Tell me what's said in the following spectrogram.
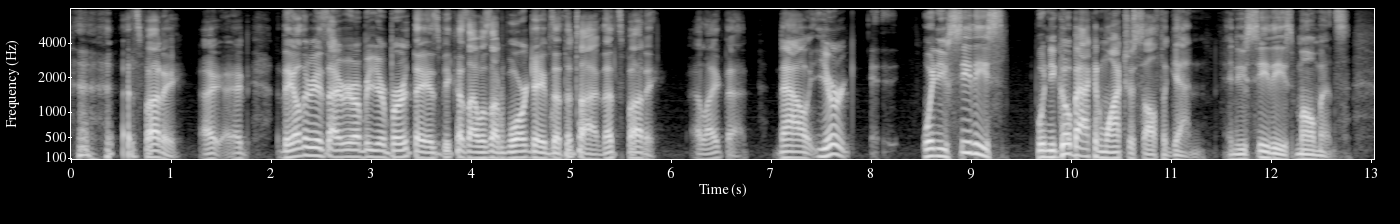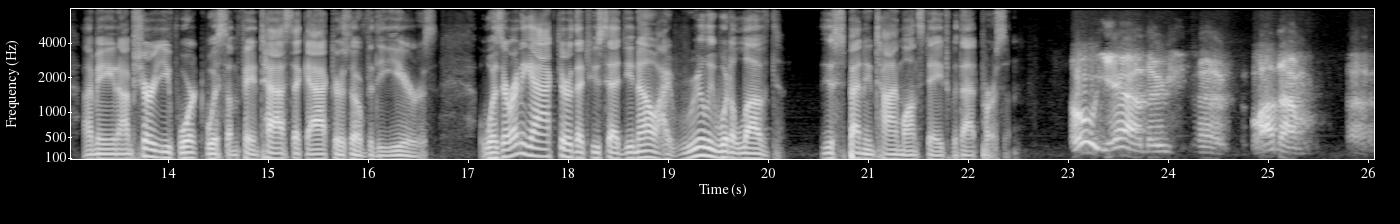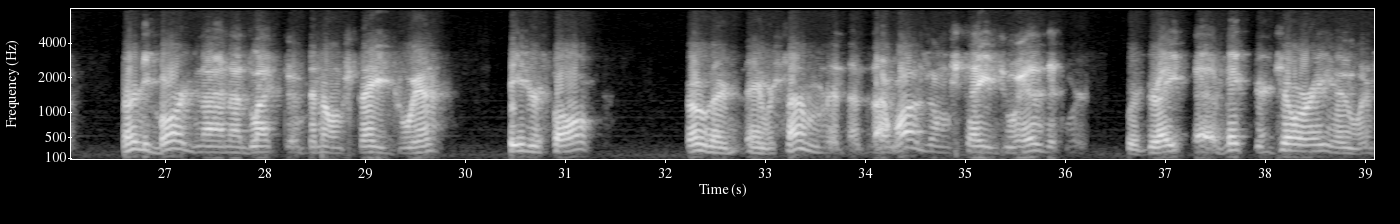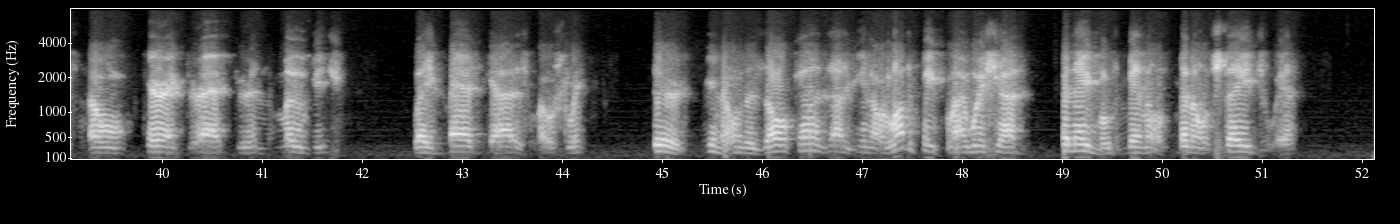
That's funny. I, I, the only reason I remember your birthday is because I was on War Games at the time. That's funny. I like that. Now, you're when you see these when you go back and watch yourself again and you see these moments. I mean, I'm sure you've worked with some fantastic actors over the years. Was there any actor that you said, you know, I really would have loved just spending time on stage with that person? Oh yeah, there's uh, a lot of them. Uh, Ernie Borgnine, I'd like to have been on stage with. Peter Falk. Oh, there, there were some that, that I was on stage with that were, were great. Uh, Victor Jory, who was no character actor in the movies, played bad guys mostly. There, you know, there's all kinds of, you know, a lot of people I wish I'd been able to been on been on stage with.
